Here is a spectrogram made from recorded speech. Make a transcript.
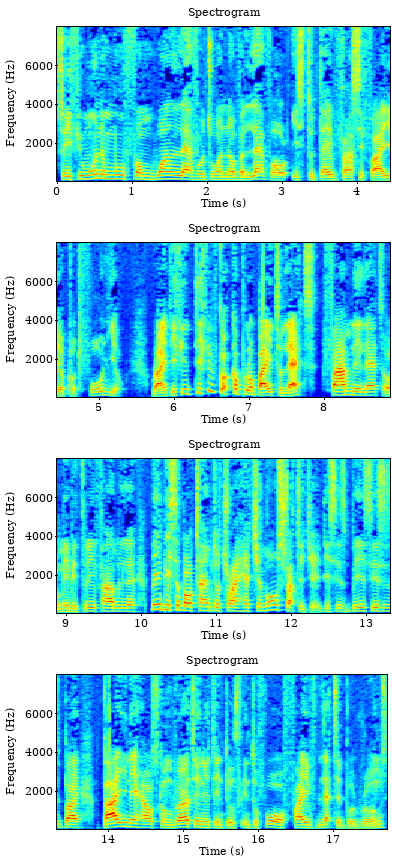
So if you want to move from one level to another level is to diversify your portfolio, right? If you, if you've got a couple of buy to let, family let, or maybe three family let, maybe it's about time to try HMO strategy. This is, this is by buying a house, converting it into, into four or five lettable rooms,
